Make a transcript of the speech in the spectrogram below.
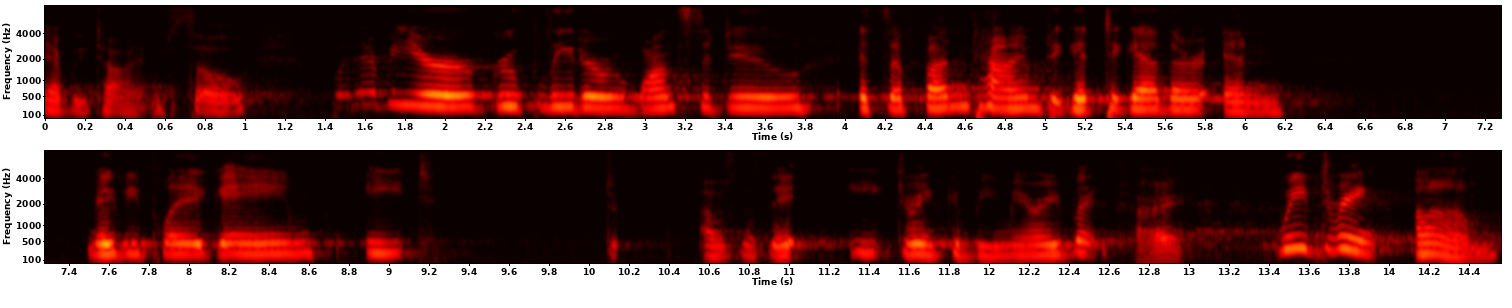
every time. So, whatever your group leader wants to do, it's a fun time to get together and maybe play a game, eat, I was going to say eat, drink, and be merry, but Hi. we drink um,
